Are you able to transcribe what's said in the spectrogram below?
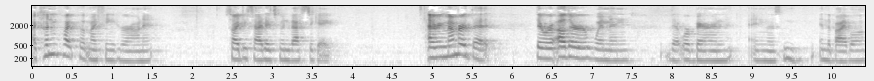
I couldn't quite put my finger on it, so I decided to investigate. I remembered that there were other women that were barren in, this, in the Bible,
